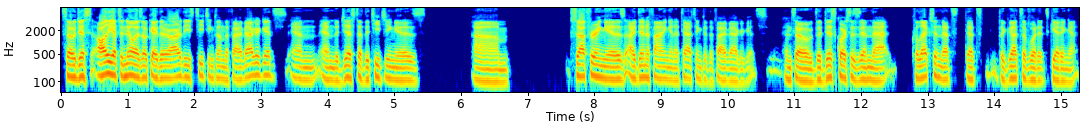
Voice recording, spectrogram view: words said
So just all you have to know is okay, there are these teachings on the five aggregates, and and the gist of the teaching is um, suffering is identifying and attaching to the five aggregates. And so the discourse is in that collection. That's that's the guts of what it's getting at.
